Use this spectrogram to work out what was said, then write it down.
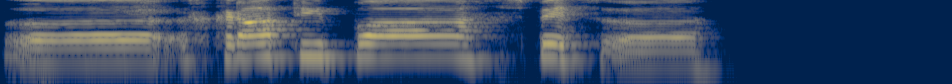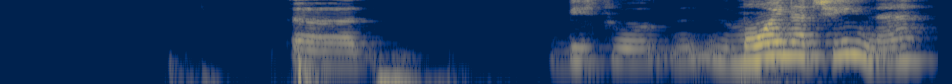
Uh, hkrati pa spet, uh, uh, v bistvu, moj način ne,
